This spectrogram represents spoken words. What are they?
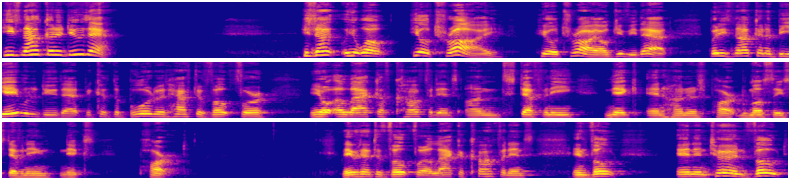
he's not going to do that He's not, well, he'll try. He'll try, I'll give you that. But he's not going to be able to do that because the board would have to vote for, you know, a lack of confidence on Stephanie, Nick, and Hunter's part, but mostly Stephanie Nick's part. They would have to vote for a lack of confidence and vote, and in turn vote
